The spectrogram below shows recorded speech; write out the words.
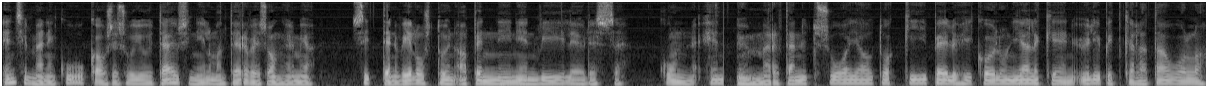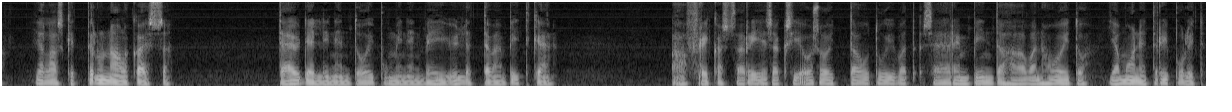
Ensimmäinen kuukausi sujui täysin ilman terveysongelmia. Sitten vilustuin Apenniinien viileydessä, kun en ymmärtänyt suojautua kiipeilyhikoilun jälkeen ylipitkällä tauolla ja laskettelun alkaessa – Täydellinen toipuminen vei yllättävän pitkään. Afrikassa riesaksi osoittautuivat säären pintahaavan hoito ja monet ripulit,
